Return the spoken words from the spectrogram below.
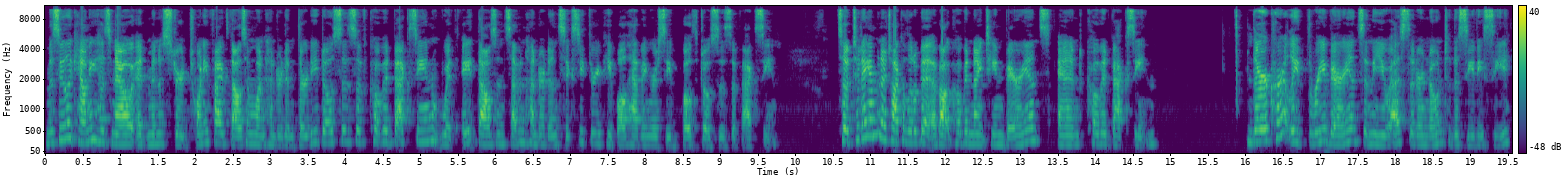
Missoula County has now administered 25,130 doses of COVID vaccine, with 8,763 people having received both doses of vaccine. So, today I'm going to talk a little bit about COVID 19 variants and COVID vaccine. There are currently three variants in the US that are known to the CDC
